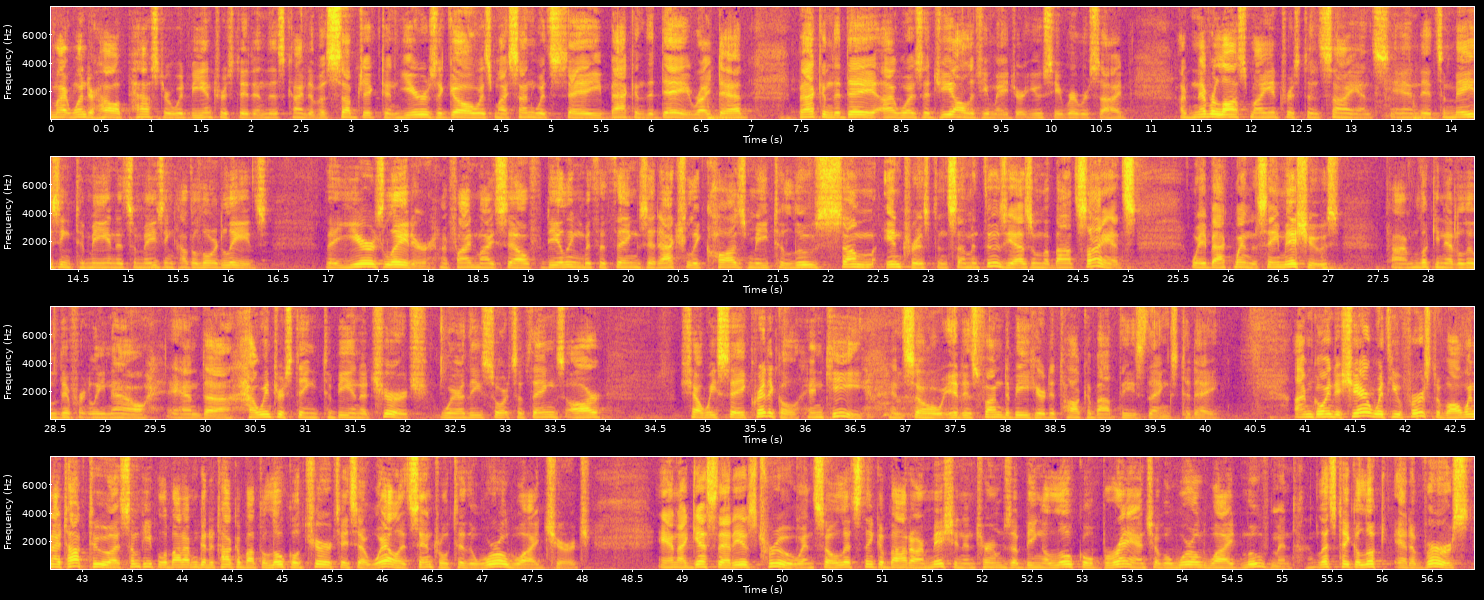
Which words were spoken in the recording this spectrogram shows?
You might wonder how a pastor would be interested in this kind of a subject. And years ago, as my son would say, back in the day, right, Dad? Back in the day, I was a geology major at UC Riverside. I've never lost my interest in science, and it's amazing to me, and it's amazing how the Lord leads. That years later, I find myself dealing with the things that actually caused me to lose some interest and some enthusiasm about science way back when, the same issues. I'm looking at it a little differently now. And uh, how interesting to be in a church where these sorts of things are, shall we say, critical and key. And so it is fun to be here to talk about these things today. I'm going to share with you, first of all, when I talk to uh, some people about I'm going to talk about the local church, they say, well, it's central to the worldwide church. And I guess that is true. And so let's think about our mission in terms of being a local branch of a worldwide movement. Let's take a look at a verse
